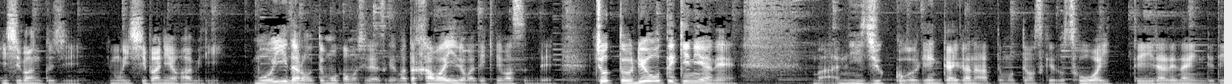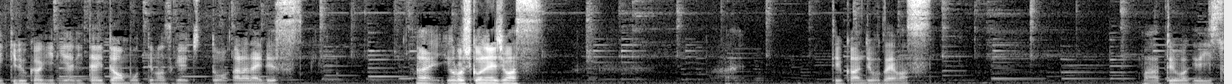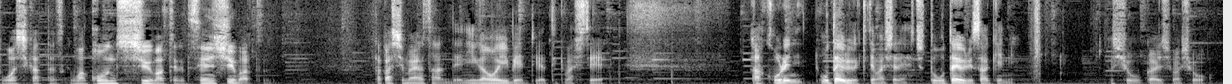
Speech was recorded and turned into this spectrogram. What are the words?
石番くじもう石バニアファミリー。もういいだろうって思うかもしれないですけどまた可愛いのができてますんで。ちょっと量的にはねまあ20個が限界かなって思ってますけどそうは言っていられないんでできる限りやりたいとは思ってますけどちょっとわからないです。はいよろしくお願いします。はい。っていう感じでございます。まあというわけで忙しかったんですけど、まあ、今週末じゃなくて先週末高島屋さんで似顔絵イベントやってきましてあこれにお便りが来てましたね。ちょっとお便り先に紹介しましょう。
